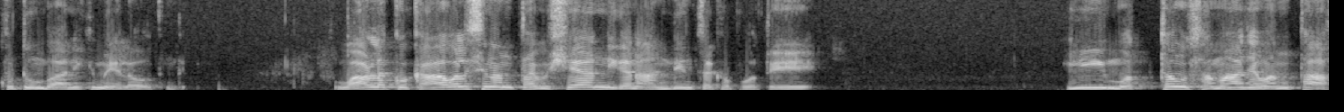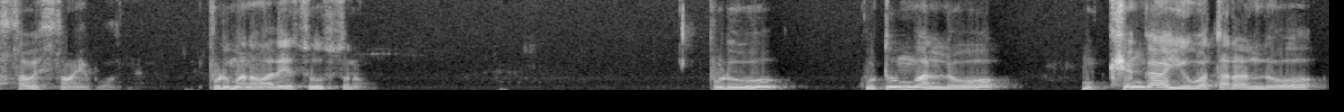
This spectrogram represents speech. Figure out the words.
కుటుంబానికి మేలవుతుంది. వాళ్ళకు కావలసినంత విషయాన్ని గన అందించకపోతే ఈ మొత్తం సమాజం అంతా అస్తవ్యస్తం అయిపోతుంది ఇప్పుడు మనం అదే చూస్తున్నాం. ఇప్పుడు కుటుంబంలో ముఖ్యంగా యువతరంలో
